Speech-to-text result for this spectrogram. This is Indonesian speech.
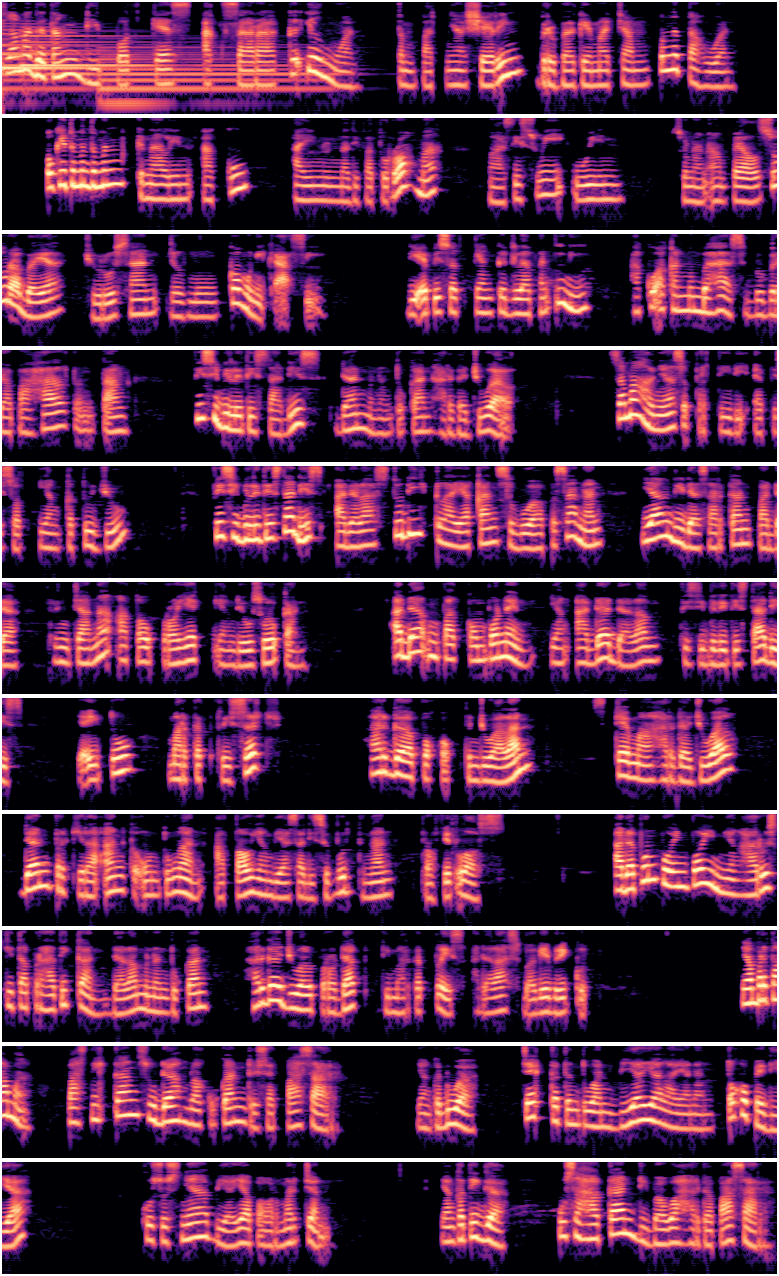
Selamat datang di podcast Aksara Keilmuan, tempatnya sharing berbagai macam pengetahuan. Oke teman-teman, kenalin aku Ainun Nadifatur Rohmah, mahasiswi UIN Sunan Ampel, Surabaya, jurusan Ilmu Komunikasi. Di episode yang ke-8 ini, aku akan membahas beberapa hal tentang visibility studies dan menentukan harga jual. Sama halnya seperti di episode yang ketujuh, visibility studies adalah studi kelayakan sebuah pesanan yang didasarkan pada rencana atau proyek yang diusulkan. Ada empat komponen yang ada dalam visibility studies, yaitu market research, harga pokok penjualan, skema harga jual, dan perkiraan keuntungan atau yang biasa disebut dengan profit loss. Adapun poin-poin yang harus kita perhatikan dalam menentukan harga jual produk di marketplace adalah sebagai berikut. Yang pertama, pastikan sudah melakukan riset pasar. Yang kedua, cek ketentuan biaya layanan Tokopedia, khususnya biaya power merchant. Yang ketiga, usahakan di bawah harga pasar.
